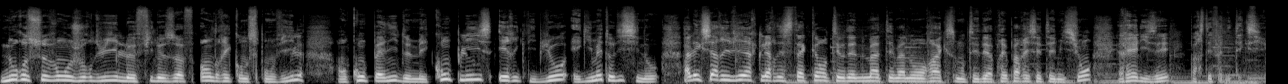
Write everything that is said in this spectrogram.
Nous recevons aujourd'hui le philosophe André Comte-Sponville en compagnie de mes complices Éric Libio et Guillemette Odissino. Alexia Rivière, Claire Destacant, Théoden Matt et Manon Rax m'ont aidé à préparer cette émission réalisée par Stéphanie Texier.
